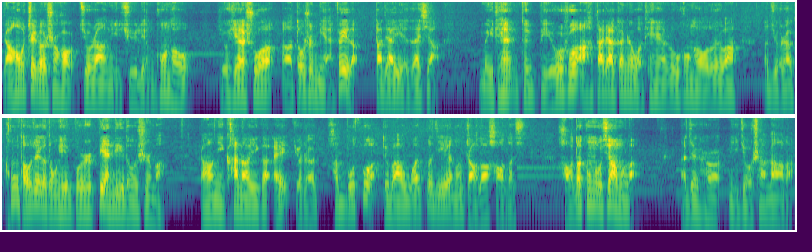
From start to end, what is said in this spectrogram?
然后这个时候就让你去领空投，有些说啊都是免费的，大家也在想，每天对，比如说啊，大家跟着我天天撸空投，对吧？那觉得空投这个东西不是遍地都是吗？然后你看到一个，哎，觉得很不错，对吧？我自己也能找到好的好的空投项目了，那这个时候你就上当了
